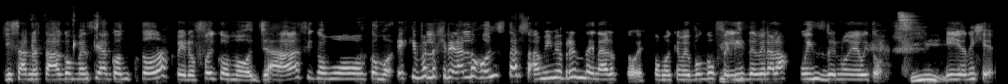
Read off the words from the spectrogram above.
quizás no estaba convencida con todas, pero fue como ya, así como, como, es que por lo general los All Stars a mí me prenden harto, es como que me pongo feliz de ver a las Queens de nuevo y todo. Y yo dije,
